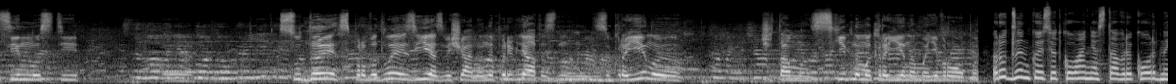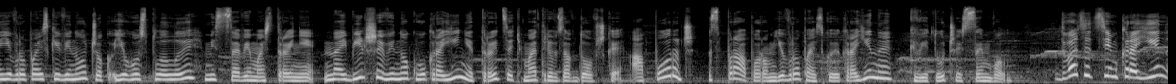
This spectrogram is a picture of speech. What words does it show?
цінності, е, суди, справедливість є, звичайно, не порівняти з Україною чи там з східними країнами Європи. Родзинкою святкування став рекордний європейський віночок. Його сплели місцеві майстрині. Найбільший вінок в Україні 30 метрів завдовжки. А поруч з прапором європейської країни квітучий символ. 27 країн,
